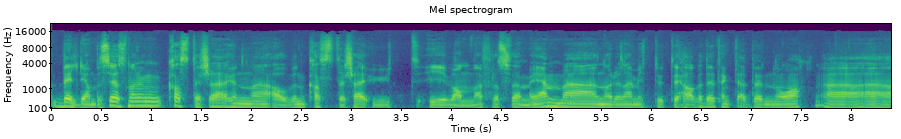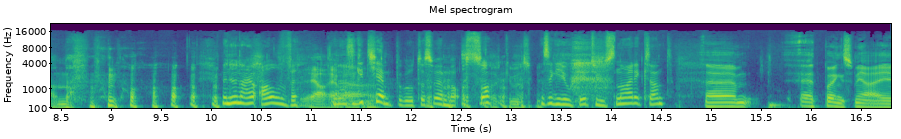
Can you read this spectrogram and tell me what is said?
veldig ambisiøst når hun kaster seg, hun alven kaster seg ut i vannet for å svømme hjem eh, når hun er midt ute i havet. Det tenkte jeg at nå, uh, nå, nå. Men hun er jo alv. Ja, ja, hun er sikkert kjempegod til å svømme også. Hun har sikkert gjort det i tusen år, ikke sant? Et poeng som jeg,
